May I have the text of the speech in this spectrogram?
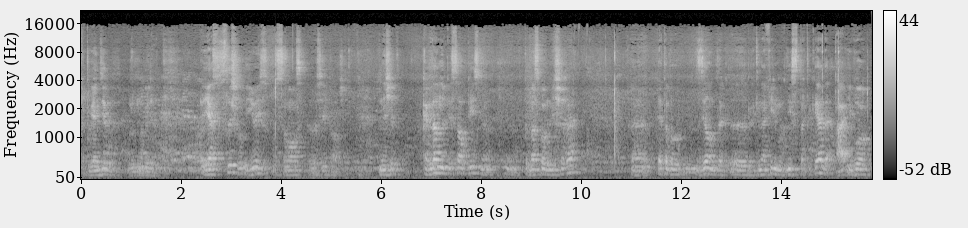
пропагандирую уже много лет. Я слышал ее из самого Василия Павловича. Значит, когда он написал песню «Подмосковные вечера», Э, Это было сделано для, э, для кинофильма «Вниз Спартакиада», а его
